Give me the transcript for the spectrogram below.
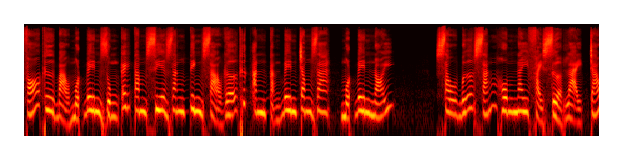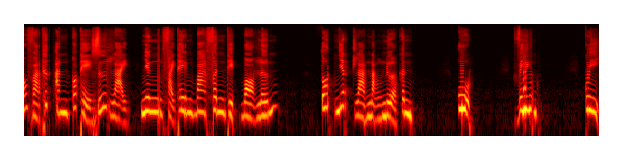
Phó Thư Bảo một bên dùng cái tăm xia răng tinh xảo gỡ thức ăn cặn bên trong ra, một bên nói. Sau bữa sáng hôm nay phải sửa lại, cháo và thức ăn có thể giữ lại, nhưng phải thêm 3 phân thịt bò lớn. Tốt nhất là nặng nửa cân. U. Vinh. Quy.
